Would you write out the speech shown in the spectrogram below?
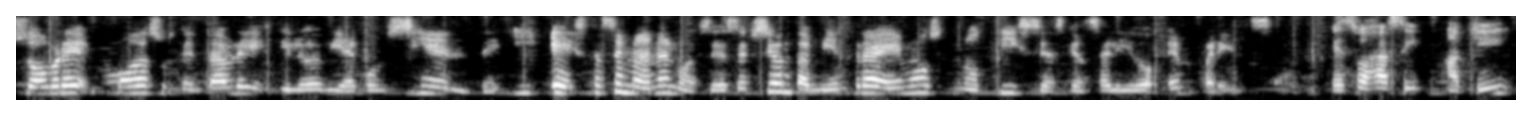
sobre moda sustentable y estilo de vida consciente. Y esta semana no es excepción, también traemos noticias que han salido en prensa. Eso es así. Aquí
